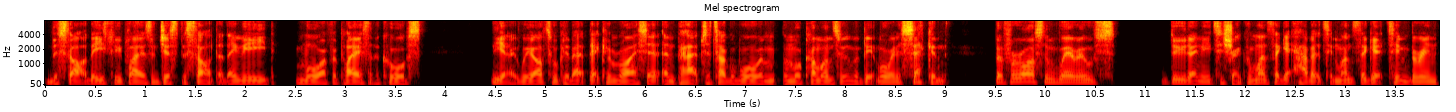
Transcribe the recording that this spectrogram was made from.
the start. These two players are just the start, that they need more other players. And of course, you know, we are talking about Declan Rice and perhaps a tug of war, and, and we'll come on to him a bit more in a second. But for Arsenal, where else do they need to strengthen? Once they get Havertz in, once they get Timber in,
